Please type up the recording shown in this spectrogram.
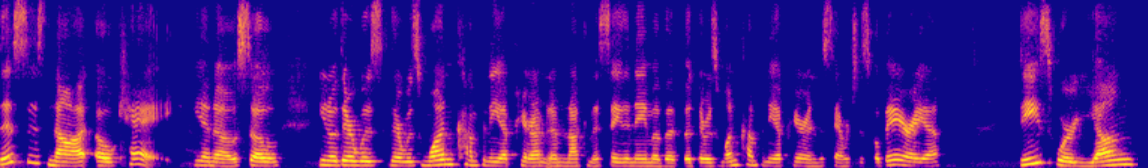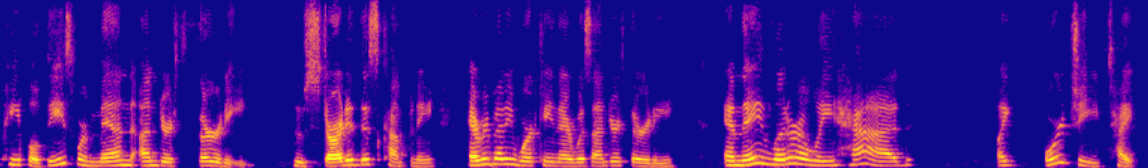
this is not okay you know so you know there was there was one company up here i'm, I'm not going to say the name of it but there was one company up here in the san francisco bay area. These were young people these were men under 30 who started this company. Everybody working there was under 30 and they literally had like orgy type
